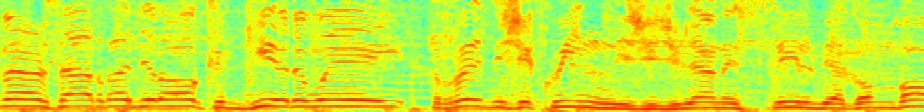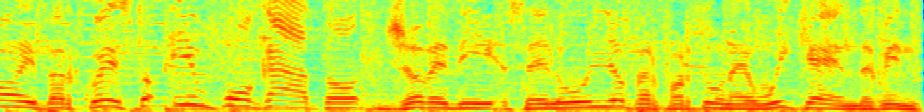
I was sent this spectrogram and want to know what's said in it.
Peppers a Radio Rock Giveaway 13.15 Giuliano e Silvia con voi per questo infuocato giovedì 6 luglio per fortuna è weekend quindi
